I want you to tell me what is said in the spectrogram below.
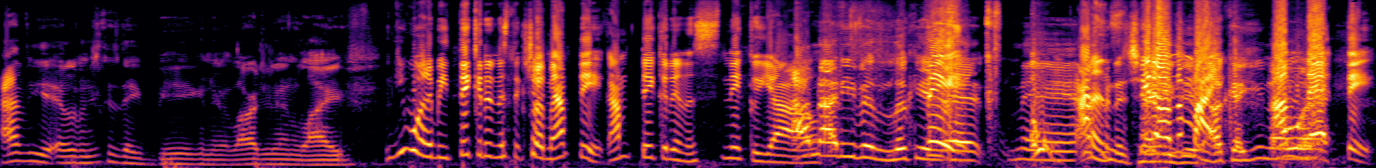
I'd be an elephant just because they big and they're larger than life. You want to be thicker than a stick. Trust me, I'm thick. I'm thicker than a snicker, y'all. I'm not even looking thick. at man. Ooh, I I'm finna change on the it. mic. Okay, you know I'm what? that thick.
